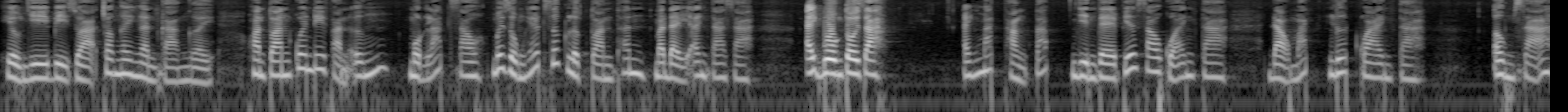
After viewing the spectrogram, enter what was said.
Hiểu Nhi bị dọa cho ngây ngần cả người, hoàn toàn quên đi phản ứng. Một lát sau mới dùng hết sức lực toàn thân mà đẩy anh ta ra. Anh buông tôi ra! Ánh mắt thẳng tắp nhìn về phía sau của anh ta, đảo mắt lướt qua anh ta. Ông xã!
